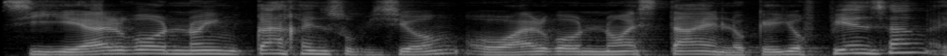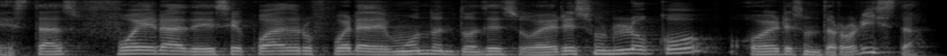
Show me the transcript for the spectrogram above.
si algo no encaja en su visión o algo no está en lo que ellos piensan, estás fuera de ese cuadro, fuera del mundo, entonces o eres un loco o eres un terrorista.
